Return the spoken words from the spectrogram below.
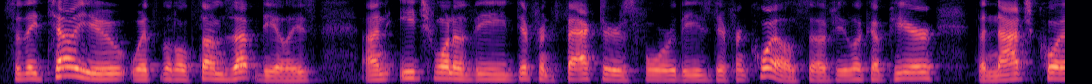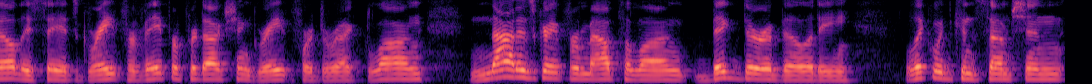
So they tell you with little thumbs up dealies on each one of the different factors for these different coils. So if you look up here, the notch coil, they say it's great for vapor production, great for direct lung, not as great for mouth to lung, big durability, Liquid consumption,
